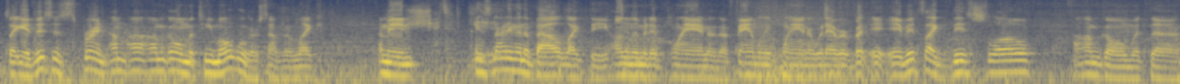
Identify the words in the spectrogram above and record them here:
It's like if this is sprint, I'm I- I'm going with T-Mobile or something. Like, I mean, Shit. it's not even about like the unlimited plan or the family plan or whatever. But if it's like this slow, I'm going with the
